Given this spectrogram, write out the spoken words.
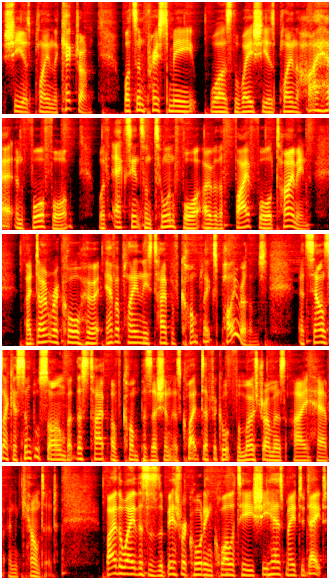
she is playing the kick drum. What's impressed me was the way she is playing the hi hat in 4 4 with accents on 2 and 4 over the 5 4 timing. I don't recall her ever playing these type of complex polyrhythms. It sounds like a simple song, but this type of composition is quite difficult for most drummers I have encountered. By the way, this is the best recording quality she has made to date.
